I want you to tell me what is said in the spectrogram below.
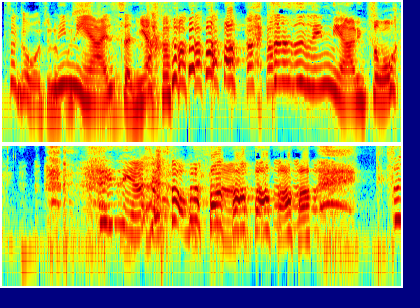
这个我觉得你你还是怎样，真的是你你啊，你怎么你你啊，谁这么 真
